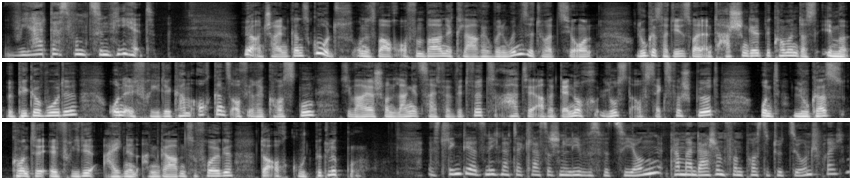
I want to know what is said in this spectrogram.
Wie hat das funktioniert? Ja, anscheinend ganz gut. Und es war auch offenbar eine klare Win-Win-Situation. Lukas hat jedes Mal ein Taschengeld bekommen, das immer üppiger wurde. Und Elfriede kam auch ganz auf ihre Kosten. Sie war ja schon lange Zeit verwitwet, hatte aber dennoch Lust auf Sex verspürt. Und Lukas konnte Elfriede eigenen Angaben zufolge da auch gut beglücken. Es klingt ja jetzt nicht nach der klassischen Liebesbeziehung. Kann man da schon von Prostitution sprechen?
